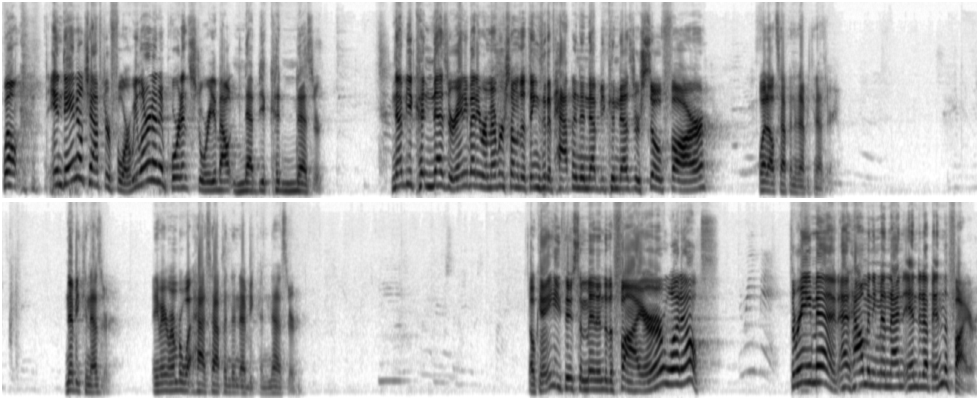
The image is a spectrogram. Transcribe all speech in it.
Well, in Daniel chapter 4, we learn an important story about Nebuchadnezzar. Nebuchadnezzar, anybody remember some of the things that have happened in Nebuchadnezzar so far? What else happened to Nebuchadnezzar? Nebuchadnezzar. Anybody remember what has happened to Nebuchadnezzar? Okay, he threw some men into the fire. What else? Three men. Three men. And how many men ended up in the fire?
